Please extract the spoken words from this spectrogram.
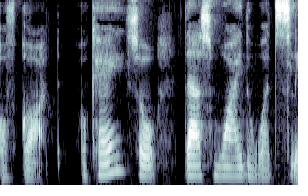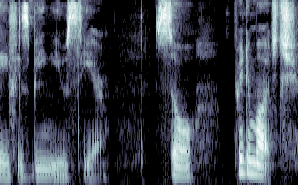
of God. Okay, so that's why the word slave is being used here. So, pretty much,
